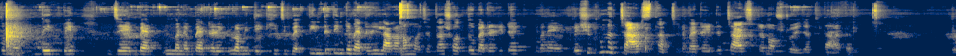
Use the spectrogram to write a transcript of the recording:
তোমরা দেখবে। যে ব্যাট মানে ব্যাটারিগুলো আমি দেখিয়েছি ব্যা- তিনটে তিনটে ব্যাটারি লাগানো হয়েছে তা সত্ত্বেও ব্যাটারিটা মানে বেশিক্ষণ না চার্জ থাকছে না। ব্যাটারিটা চার্জটা নষ্ট হয়ে যাচ্ছে তাড়াতাড়ি। তো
